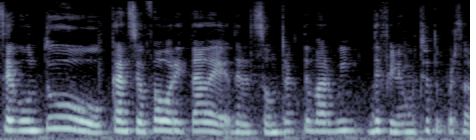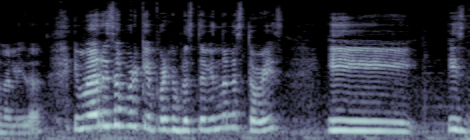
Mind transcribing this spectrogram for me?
según tu canción favorita de- del soundtrack de Barbie, define mucho tu personalidad. Y me da risa porque, por ejemplo, estoy viendo en Stories y, y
